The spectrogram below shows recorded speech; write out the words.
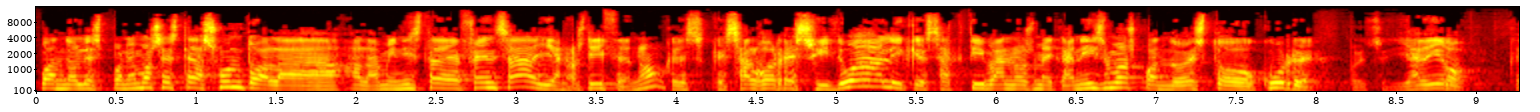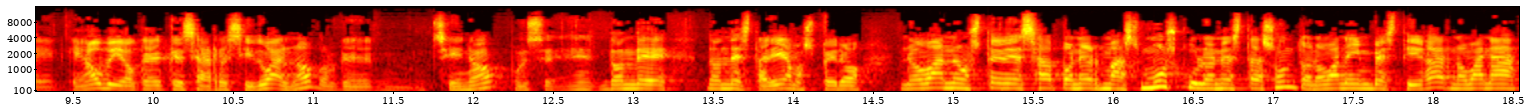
Cuando les ponemos este asunto a la, ministra de Defensa, ella nos dice ¿no? que es algo residual y que se activan los mecanismos cuando esto ocurre. Pues ya digo, que, obvio que, sea residual, ¿no? Porque si no, pues eh, ¿dónde, ¿dónde estaríamos? Pero no van ustedes a poner más músculo en este asunto, no van a investigar, no van a,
